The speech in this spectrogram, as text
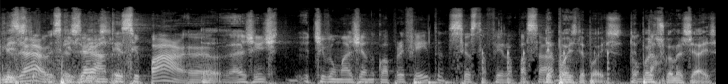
quiser, se quiser antecipar, ah. a gente eu tive uma agenda com a prefeita sexta-feira passada. Depois, depois, então, depois tá. dos comerciais,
